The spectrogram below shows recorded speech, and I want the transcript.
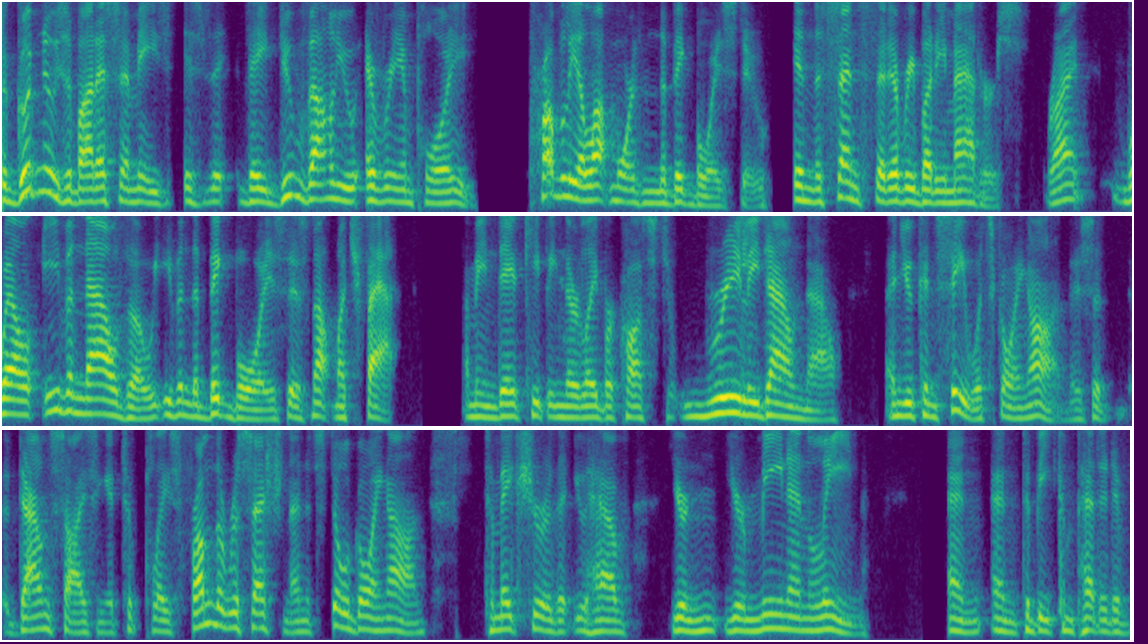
The good news about SMEs is that they do value every employee, probably a lot more than the big boys do, in the sense that everybody matters, right? Well, even now, though, even the big boys, there's not much fat. I mean, they're keeping their labor costs really down now. And you can see what's going on. There's a, a downsizing. It took place from the recession and it's still going on to make sure that you have your, your mean and lean and and to be competitive,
